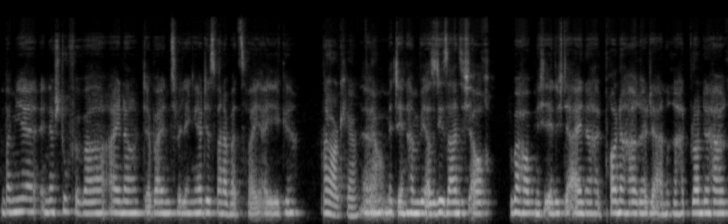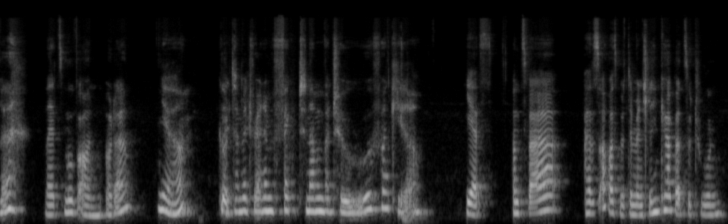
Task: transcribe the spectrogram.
bei mir in der Stufe war einer der beiden Zwillinge. Das waren aber zwei Eiige. Ah, okay. Ähm, ja. Mit denen haben wir, also die sahen sich auch überhaupt nicht ähnlich. Der eine hat braune Haare, der andere hat blonde Haare. Let's move on, oder? Ja. Gut. Weiter mit Random Fact Number Two von Kira. Yes. Und zwar hat es auch was mit dem menschlichen Körper zu tun.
